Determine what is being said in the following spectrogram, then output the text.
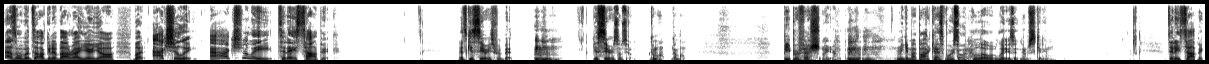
That's what we're talking about right here, y'all. But actually, actually, today's topic. Let's get serious for a bit. get serious, Ozeal. Come on, come on. Be professional here. Let me get my podcast voice on. Hello, ladies and I'm just kidding. Today's topic,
